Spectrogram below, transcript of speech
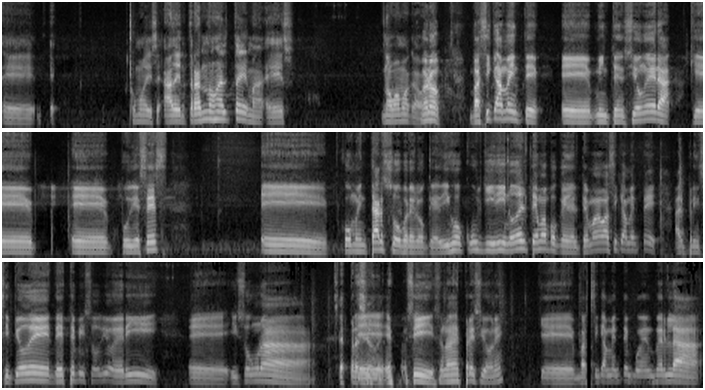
eh, eh, como dice, adentrarnos al tema es, no vamos a acabar. Bueno, básicamente eh, mi intención era que eh, pudieses eh, comentar sobre lo que dijo GD, no del tema, porque el tema básicamente al principio de, de este episodio Eri eh, hizo una Expresiones. exp- sí, hizo unas expresiones que básicamente pueden verla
